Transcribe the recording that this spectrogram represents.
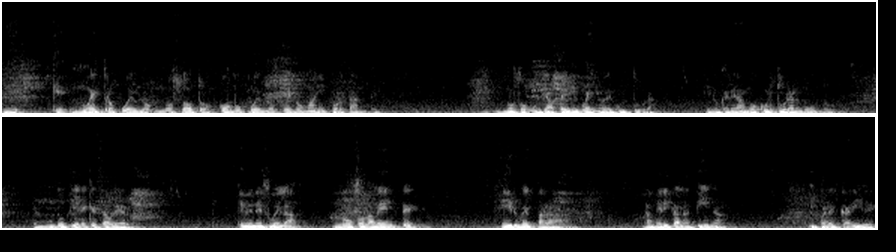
de que nuestro pueblo, nosotros como pueblo, que es lo más importante, no somos ya pedigüeños de cultura, sino que le damos cultura al mundo. El mundo tiene que saber que Venezuela no solamente sirve para América Latina y para el Caribe,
